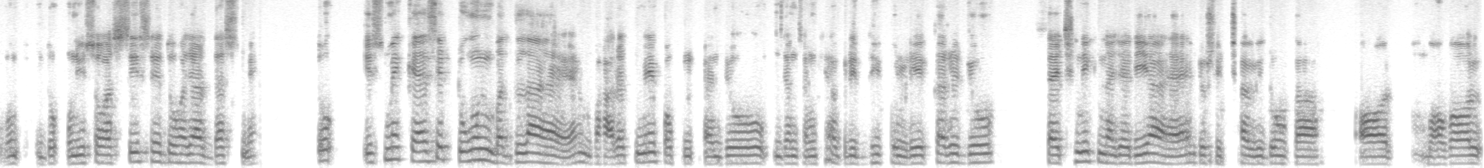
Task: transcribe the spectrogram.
उन्नीस सौ अस्सी से 2010 में तो इसमें कैसे टोन बदला है भारत में जो जनसंख्या वृद्धि को लेकर जो शैक्षणिक नज़रिया है, जो शिक्षाविदों का और भूगोल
